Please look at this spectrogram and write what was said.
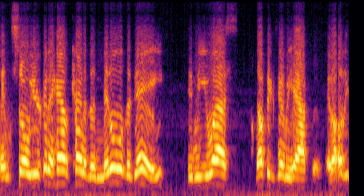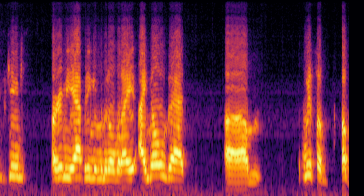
and so you're going to have kind of the middle of the day in the U.S. Nothing's going to be happening, and all these games are going to be happening in the middle of the night. I know that um, with a, a,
